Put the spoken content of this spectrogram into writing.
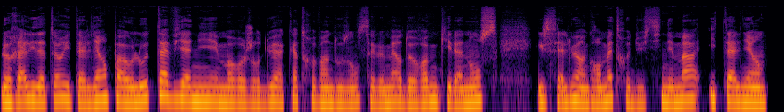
Le réalisateur italien Paolo Taviani est mort aujourd'hui à 92 ans. C'est le maire de Rome qui l'annonce. Il salue un grand maître du cinéma italien.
